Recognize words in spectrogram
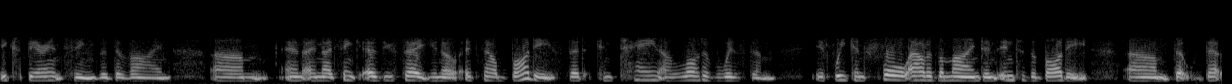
experiencing the divine. Um, and, and I think, as you say, you know, it's our bodies that contain a lot of wisdom. If we can fall out of the mind and into the body, um, that, that,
